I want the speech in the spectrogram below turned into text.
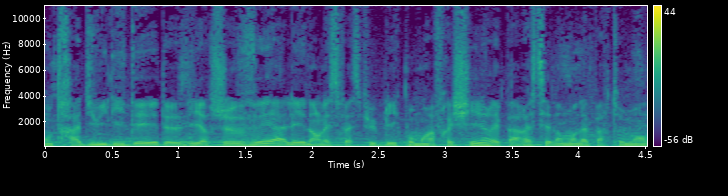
on, traduit l'idée de dire je vais aller dans l'espace public pour me rafraîchir et pas rester dans mon appartement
